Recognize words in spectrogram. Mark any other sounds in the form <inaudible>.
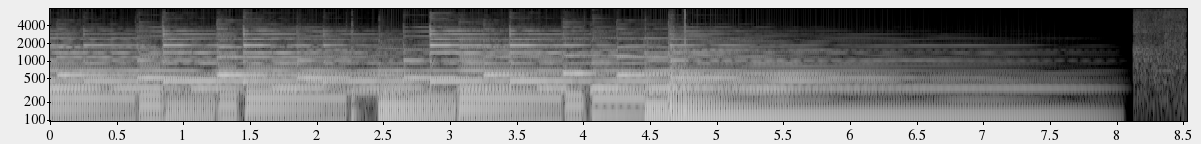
Thank you.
